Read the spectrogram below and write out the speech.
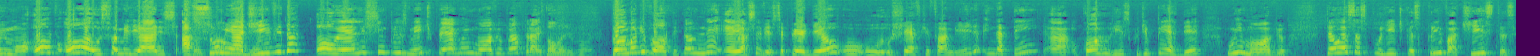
imóvel, ou, ou, os familiares assumem a dívida, ou eles simplesmente pegam o imóvel para trás. Toma de volta. Toma de volta. Então, ne, é, você vê, você perdeu o, o, o chefe de família, ainda tem, a, corre o risco de perder o imóvel. Então, essas políticas privatistas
